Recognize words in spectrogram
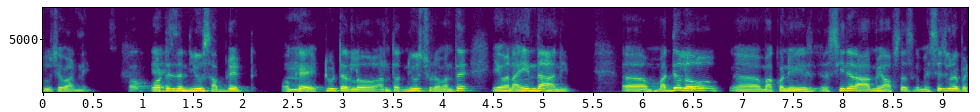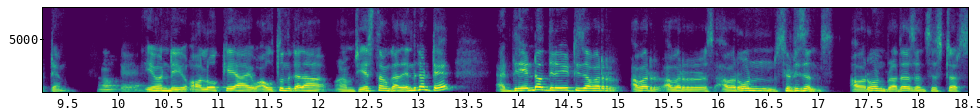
చూసేవాడిని. What is the news update okay ట్విట్టర్లో అంత న్యూస్ చూడడం. అంతే ఏమైనా అయిందా అని. మధ్యలో మా కొన్ని సీనియర్ ఆర్మీ ఆఫీసర్స్కి మెసేజ్ కూడా పెట్టాను. ఏమండి ఆల్ ఓకే అవుతుంది కదా మనం చేస్తాం కదా. ఎందుకంటే at the end of the day it is our our our our own citizens our own brothers and sisters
